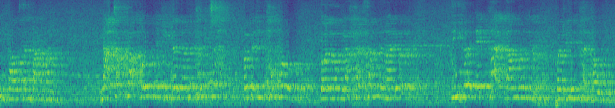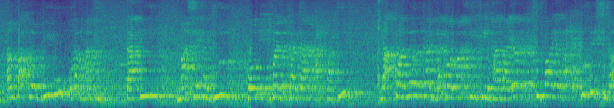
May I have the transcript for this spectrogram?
di kawasan Bahman. Nak cakap kolonnya kita ada kancah pertelingkahan kaum tolonglah tak sana ada tiga dekad lamanya pertelingkahan kaum. Empat puluh ribu orang mati tapi masih lagi komitmen kerajaan Akpati laksanakan reformasi pilihan raya supaya rakyat putih juga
